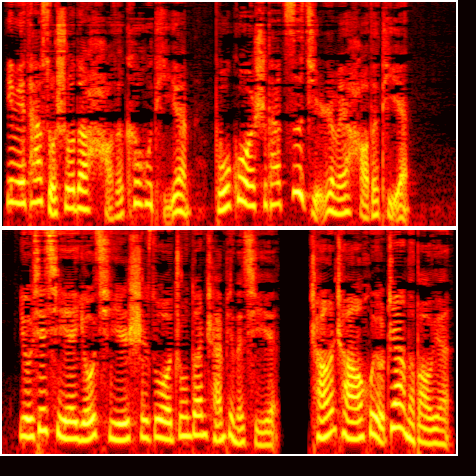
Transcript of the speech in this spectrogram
因为他所说的好的客户体验不过是他自己认为好的体验。有些企业，尤其是做终端产品的企业，常常会有这样的抱怨：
